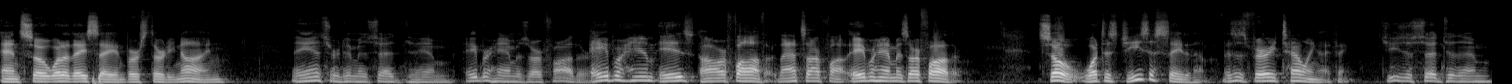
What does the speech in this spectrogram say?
And so what do they say in verse 39? They answered him and said to him, Abraham is our father. Abraham is our father. That's our father. Abraham is our father. So, what does Jesus say to them? This is very telling, I think. Jesus said to them,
